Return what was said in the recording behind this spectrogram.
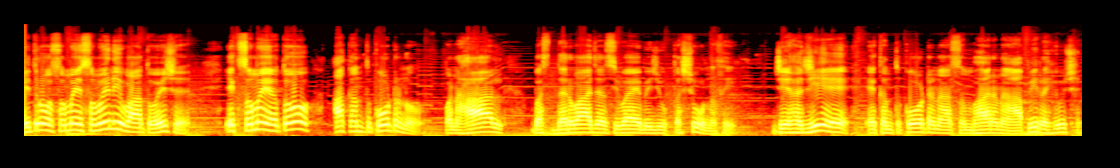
મિત્રો સમય સમયની વાત હોય છે. એક સમય હતો આ કંથકોટનો પણ હાલ બસ દરવાજા સિવાય બીજું કશું નથી. જે હજીએ એ કંથકોટના સંભારણા આપી રહ્યું છે.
